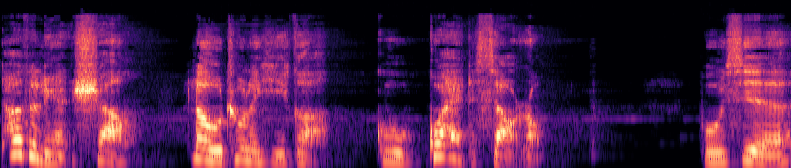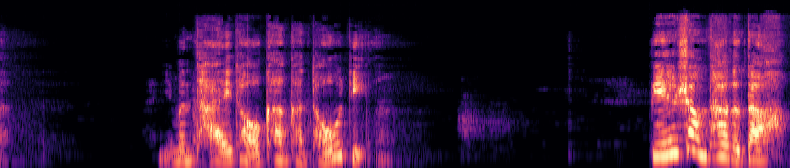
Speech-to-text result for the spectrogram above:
他的脸上露出了一个古怪的笑容。不信，你们抬头看看头顶。别上他的当！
